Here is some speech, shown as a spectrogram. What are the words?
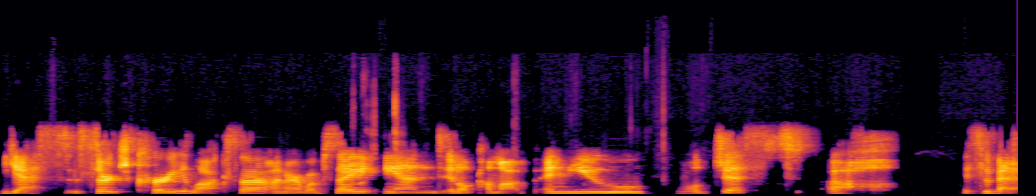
yes, search curry laksa on our website and it'll come up and you will just oh, it's the best,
